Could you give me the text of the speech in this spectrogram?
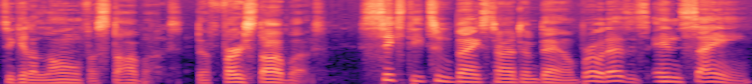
to get a loan for Starbucks. The first Starbucks. 62 banks turned him down. Bro, that is insane.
